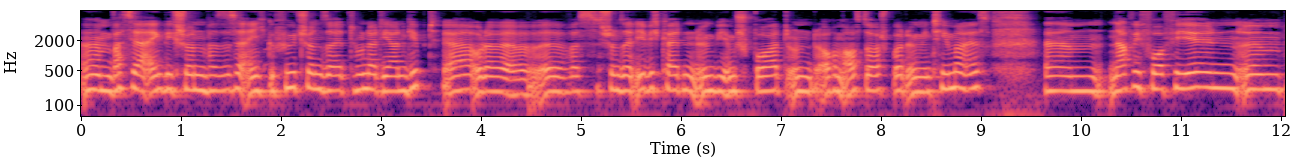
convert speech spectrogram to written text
ähm, was ja eigentlich schon, was es ja eigentlich gefühlt schon seit 100 Jahren gibt, ja, oder äh, was schon seit Ewigkeiten irgendwie im Sport und auch im Ausdauersport irgendwie ein Thema ist. Ähm, nach wie vor fehlen ähm,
